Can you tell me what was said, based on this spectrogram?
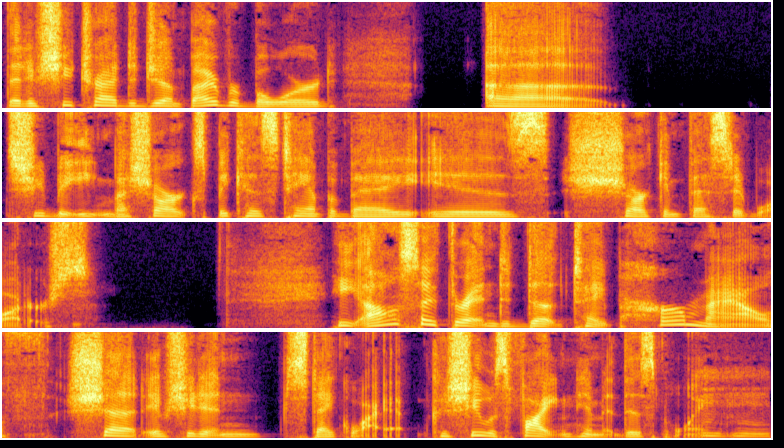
that if she tried to jump overboard, uh, she'd be eaten by sharks because Tampa Bay is shark infested waters. He also threatened to duct tape her mouth shut if she didn't stay quiet because she was fighting him at this point. Mm-hmm.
